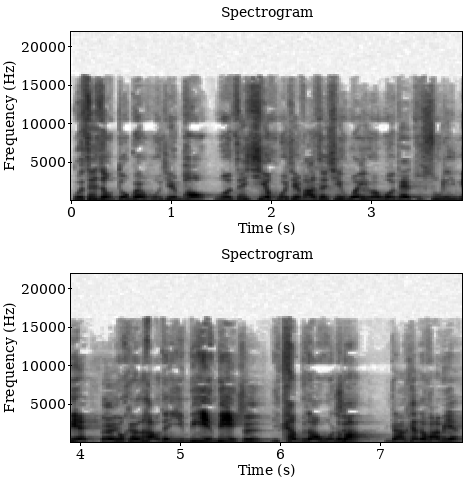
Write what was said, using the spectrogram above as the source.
我这种多管火箭炮，我这些火箭发射器，我以为我在树林里面有很好的隐蔽掩蔽，是，你看不到我了吧？你刚刚看到画面，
